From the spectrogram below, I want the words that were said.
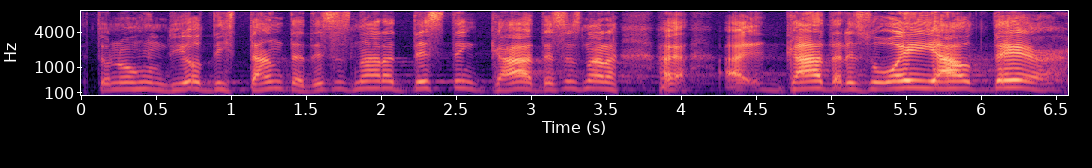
Esto no es un Dios distante. This is not a distant God. This is not a, a, a God that is way out there.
